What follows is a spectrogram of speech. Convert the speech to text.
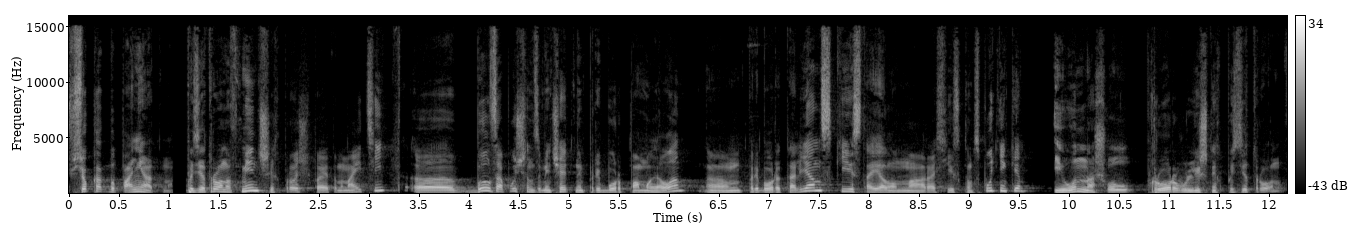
все как бы понятно. Позитронов меньше, их проще поэтому найти. А, был запущен замечательный прибор Помела. Прибор итальянский, стоял он на российском спутнике. И он нашел прорву лишних позитронов.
